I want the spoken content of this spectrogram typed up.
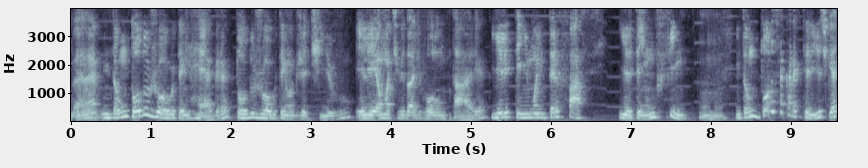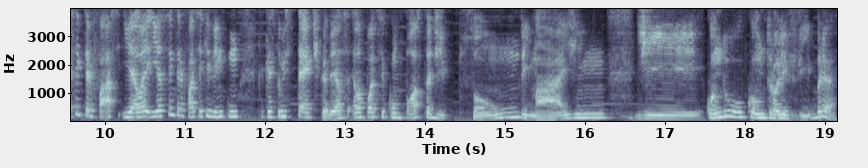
tá né? Então todo jogo tem regra, todo jogo tem objetivo, ele é uma atividade voluntária e ele tem uma interface. E ele tem um fim. Uhum. Então, toda essa característica, essa interface, e, ela, e essa interface é que vem com a questão estética dela. Ela pode ser composta de som, de imagem, de. Quando o controle vibra,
